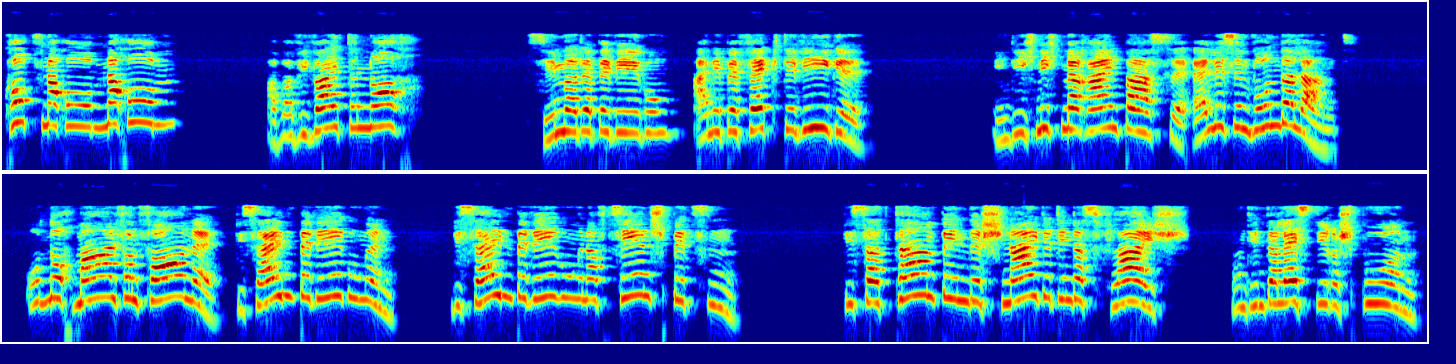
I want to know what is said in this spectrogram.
Kopf nach oben, nach oben. Aber wie weit denn noch? Zimmer der Bewegung, eine perfekte Wiege, in die ich nicht mehr reinpasse, Alice im Wunderland. Und nochmal von vorne, dieselben Bewegungen, dieselben Bewegungen auf Zehenspitzen. Die Satinbinde schneidet in das Fleisch und hinterlässt ihre Spuren.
